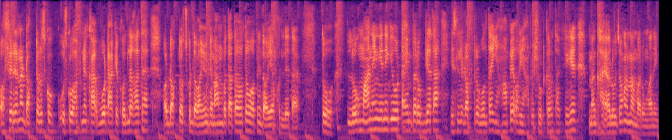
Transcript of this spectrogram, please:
और फिर है ना डॉक्टर उसको उसको अपने वो उठा के खुद लगाता है और डॉक्टर उसको दवाइयों के नाम बताता हो तो वो अपनी दवाइयाँ खुद लेता है। तो लोग मानेंगे नहीं कि वो टाइम पर रुक गया था, इसलिए डॉक्टर बोलता है, यहाँ पर और यहाँ पर शूट करो ताकि मैं घायल हो जाऊँ और मैं मरूँगा नहीं।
